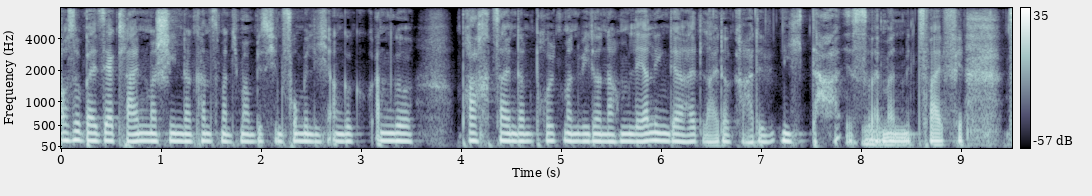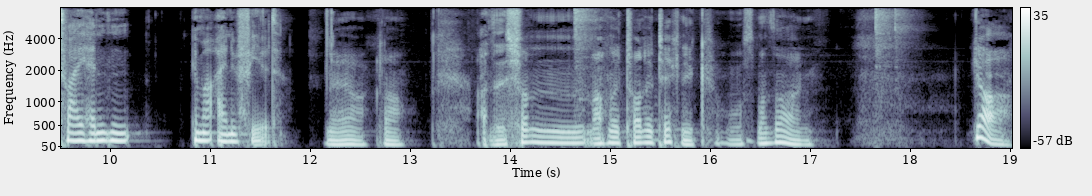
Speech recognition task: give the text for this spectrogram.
Außer bei sehr kleinen Maschinen, da kann es manchmal ein bisschen fummelig ange angebracht sein. Dann brüllt man wieder nach einem Lehrling, der halt leider gerade nicht da ist, weil man mit zwei, zwei Händen immer eine fehlt. Ja, ja, klar. Also ist schon auch eine tolle Technik, muss man sagen. Ja,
